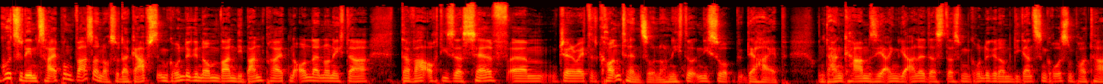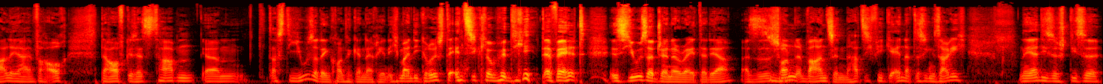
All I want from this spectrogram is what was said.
Gut, zu dem Zeitpunkt war es auch noch so. Da gab es im Grunde genommen, waren die Bandbreiten online noch nicht da. Da war auch dieser Self-Generated Content so noch nicht, nicht so der Hype. Und dann kamen sie irgendwie alle, dass, dass im Grunde genommen die ganzen großen Portale ja einfach auch darauf gesetzt haben, ähm, dass die User den Content generieren. Ich meine, die größte Enzyklopädie der Welt ist User-Generated, ja. Also das ist schon ein Wahnsinn. Da hat sich viel geändert. Deswegen sage ich, naja, diese, diese,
